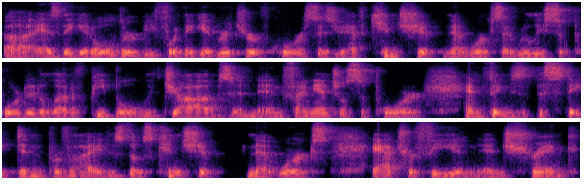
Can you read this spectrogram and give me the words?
uh, as they get older, before they get richer, of course, as you have kinship networks that really supported a lot of people with jobs and, and financial support and things that the state didn't provide, as those kinship networks atrophy and, and shrink,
